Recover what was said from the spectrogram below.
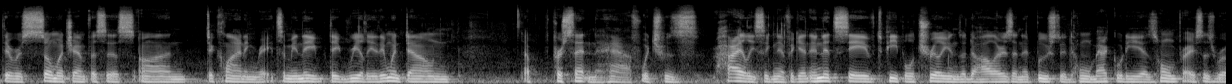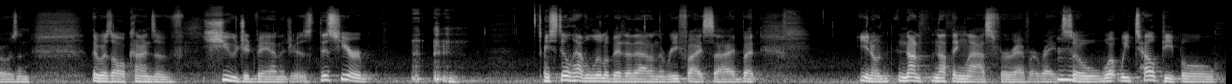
there was so much emphasis on declining rates. I mean, they, they really, they went down a percent and a half, which was highly significant, and it saved people trillions of dollars, and it boosted home equity as home prices rose, and there was all kinds of huge advantages. This year, you still have a little bit of that on the refi side, but you know, not, nothing lasts forever, right? Mm-hmm. So what we tell people,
